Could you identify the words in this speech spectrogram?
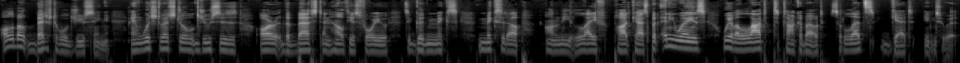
all about vegetable juicing and which vegetable juices are the best and healthiest for you. It's a good mix, mix it up on the Life podcast. But, anyways, we have a lot to talk about, so let's get into it.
